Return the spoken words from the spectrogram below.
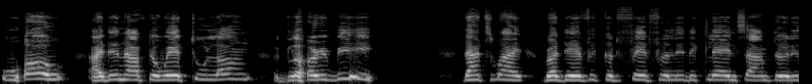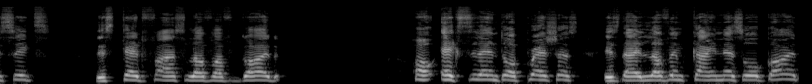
Whoa, I didn't have to wait too long. Glory be. That's why Brother David could faithfully declare in Psalm 36 the steadfast love of God how excellent or precious is thy loving kindness, O God.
